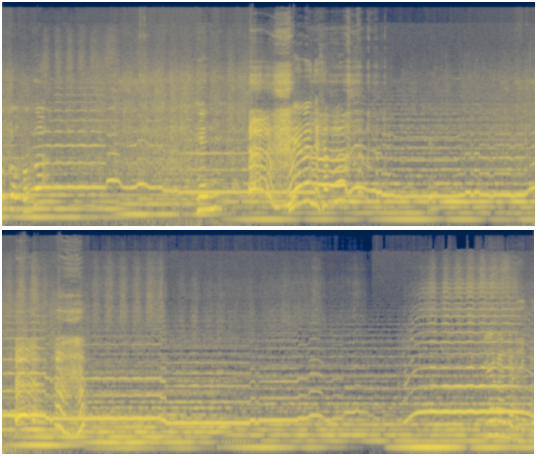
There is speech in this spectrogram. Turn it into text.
ఇంకో ఏంది? ఏమైంది చెప్పు? ఏమైందండి చెప్పు.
